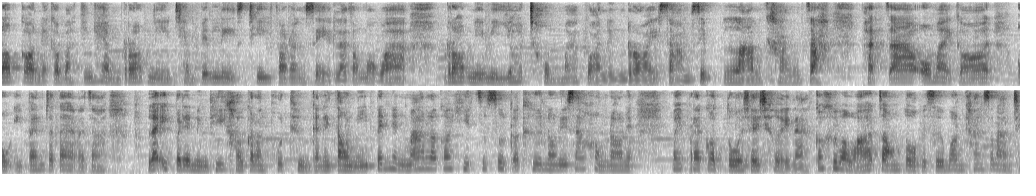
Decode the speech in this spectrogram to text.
รอบก่อนเนี่ยก็บักกิงแฮมรอบนี้แชมเปี้ยนลีกที่ฝรั่งเศส และต้องบอกว่ารอบนี้มียอดชมมากกว่า 130 ล้านครั้งจ้ะผัดเจ้าโอ้ my god อกอีแป้นจะแตกนะจ๊ะและอีกประเด็นหนึ่งที่เขากำลังพูดถึงกันในตอนนี้เป็นอย่างมากแล้วก็ฮิตสุดๆ ก็คือน้องลิซ่าของเราเนี่ยไปปรากฏตัวเฉยๆนะก็คือแบบว่าจองตัวไปซื้อบอลข้างสนามเฉ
